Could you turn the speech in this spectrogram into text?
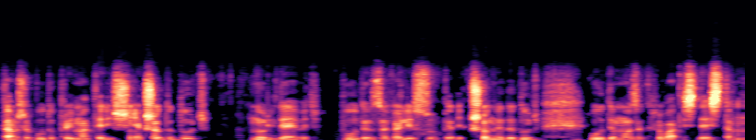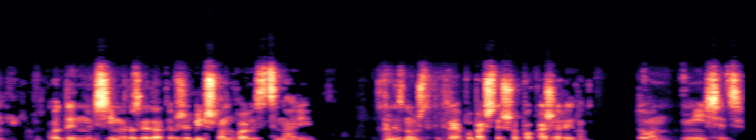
там вже буду приймати рішення. Якщо дадуть 0,9, буде взагалі супер. Якщо не дадуть, будемо закриватися десь там 1,07 і розглядати вже більш лонгові сценарії. Але знову ж таки, треба побачити, що покаже ринок. Тон місяць.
